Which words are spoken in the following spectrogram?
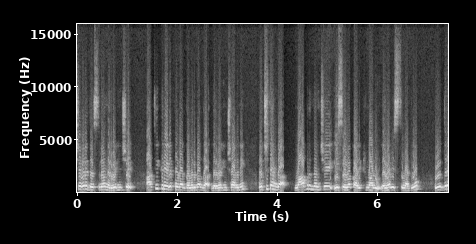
చివరి దశలో నిర్వహించే అంత్యక్రియలు కూడా గౌరవంగా నిర్వహించాలని ఉచితంగా మా బృందంచే ఈ సేవా కార్యక్రమాలు నిర్వహిస్తున్నట్లు రుద్ర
